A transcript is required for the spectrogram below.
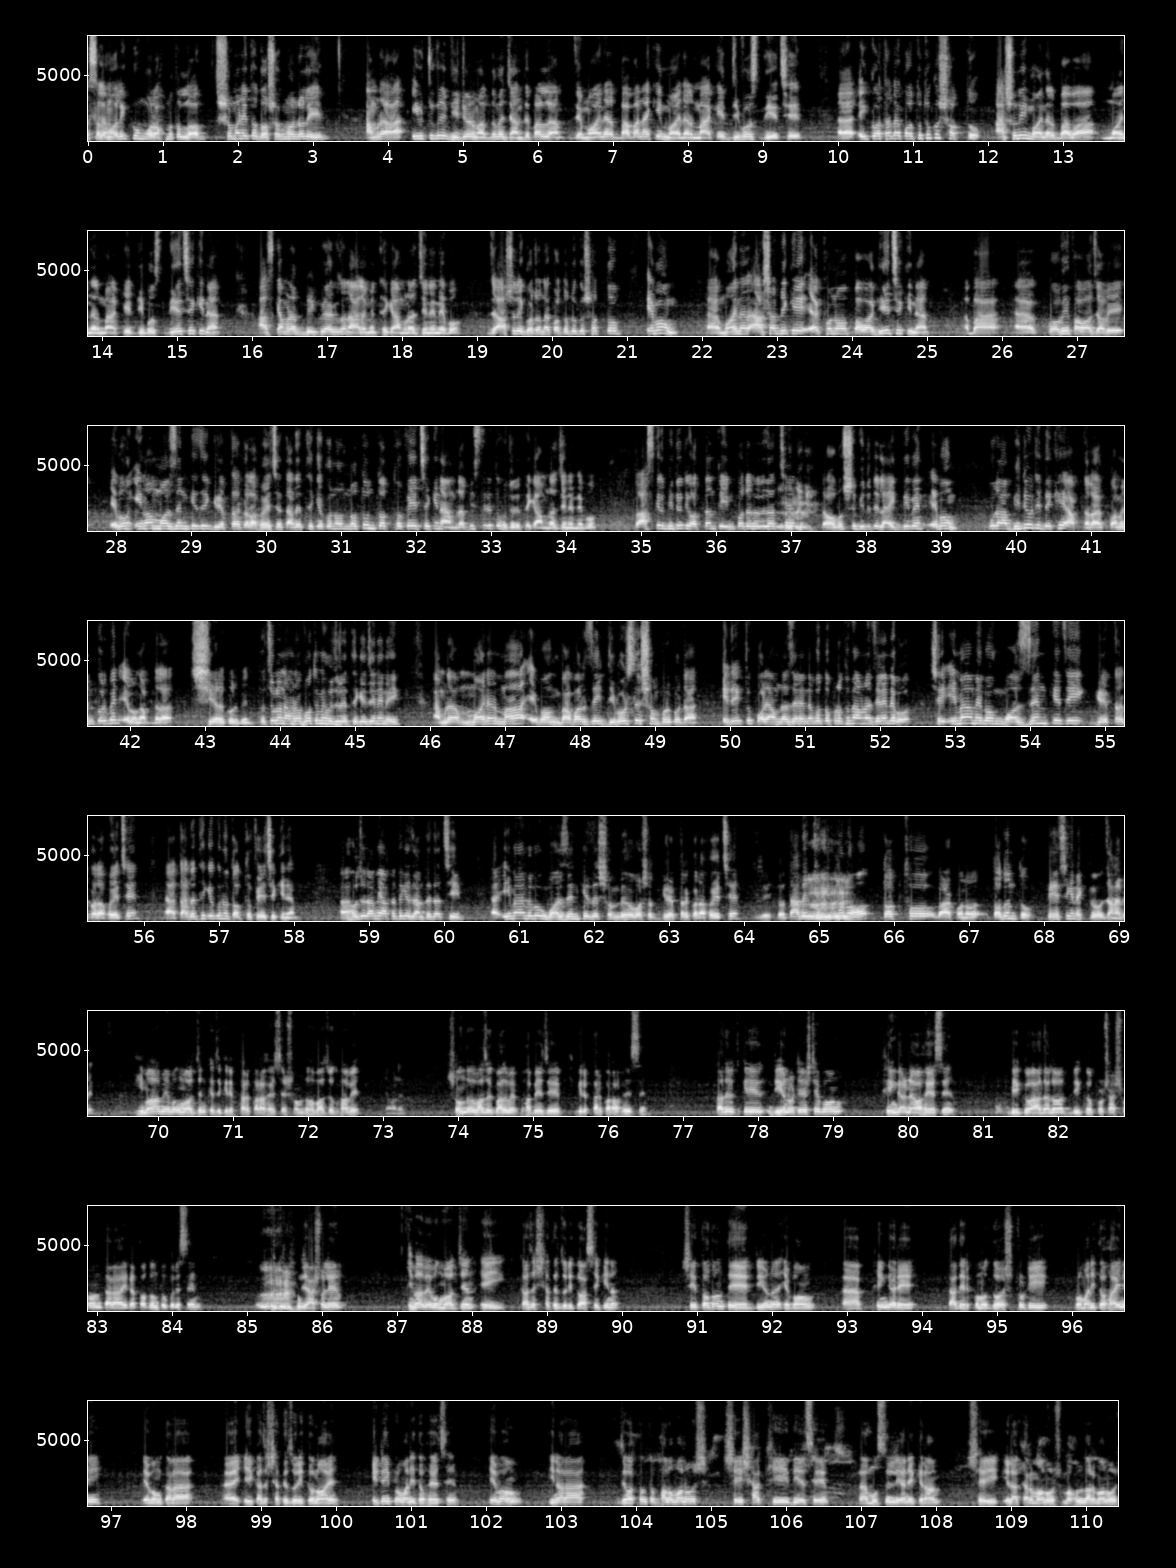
আসসালামু আলাইকুম রহমতুল্লাহ। সম্মানিত দর্শক মণ্ডলী, আমরা ইউটিউবের ভিডিওর মাধ্যমে জানতে পারলাম যে ময়নার বাবা নাকি ময়নার মাকে ডিভোর্স দিয়েছে। এই কথাটা কতটুকু সত্য? আসলেই ময়নার বাবা ময়নার মাকে ডিভোর্স দিয়েছে কিনা? আজকে আমরা বিজ্ঞ একজন আলেমের থেকে আমরা জেনে নেব যে আসলে ঘটনা কতটুকু সত্য এবং ময়নার আসামিকে এখনও পাওয়া গিয়েছে কিনা বা কবে পাওয়া যাবে এবং ইমাম মজেনকে যে গ্রেপ্তার করা হয়েছে, তাদের থেকে কোনো নতুন তথ্য পেয়েছে কিনা আমরা বিস্তারিত হুজুরের থেকে আমরা জেনে নেব। তো আজকের ভিডিওটি অত্যন্ত ইম্পর্টেন্ট হতে যাচ্ছে, তা অবশ্যই ভিডিওটি লাইক দিবেন এবং পুরা ভিডিওটি দেখে আপনারা কমেন্ট করবেন এবং আপনারা শেয়ার করবেন। তো চলুন আমরা প্রথমে হুজুরের থেকে জেনে নেই। আমরা ময়নার মা এবং বাবার যেই ডিভোর্সের সম্পর্কটা, এটা একটু পরে আমরা জেনে নেব। তো প্রথমে আমরা জেনে নেব, সেই ইমাম এবং মজ্জেনকে যেই গ্রেপ্তার করা হয়েছে তাদের থেকে কোনো তথ্য পেয়েছে কিনা? হুজুর আমি আপনার থেকে জানতে চাচ্ছি ইমাম এবং মজ্জেনকে যে সন্দেহবশত গ্রেপ্তার করা হয়েছে তো তাদের থেকে কোনো তথ্য বা কোনো তদন্ত পেয়েছে কিনা একটু জানাবেন। ইমাম এবং মজ্জেনকে যে গ্রেপ্তার করা হয়েছে সন্দেহভাজক ভাবে সন্দেহভাজক ভাবে- ভাবে যে গ্রেপ্তার করা হয়েছে তাদেরকে ডিএনও টেস্ট এবং ফিঙ্গার নেওয়া হয়েছে। বিজ্ঞ আদালত বিজ্ঞ প্রশাসন তারা এটা তদন্ত করেছেন। যে আসলে ইমাম এবং মজ্জেন এই কাজের সাথে জড়িত আছে কিনা, সেই তদন্তে ডিএনএ এবং ফিঙ্গারে তাদের কোনো দোষ ত্রুটি প্রমাণিত হয়নি এবং তারা এই কাজের সাথে জড়িত নয়। এটাই প্রমাণিত হয়েছে এবং তিনারা যে অত্যন্ত ভালো মানুষ, সেই সাক্ষী দিয়েছে মুসল্লিয়ান কেরাম, সেই এলাকার মানুষ, মহল্লার মানুষ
